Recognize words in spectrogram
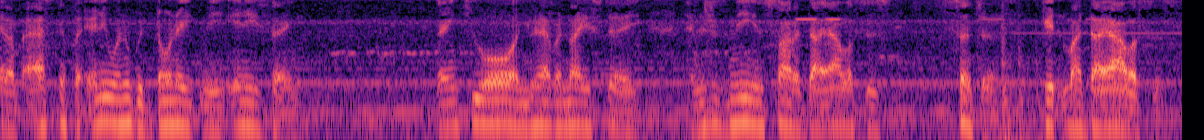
and I'm asking for anyone who could donate me anything. Thank you all, and you have a nice day. And this is me inside a dialysis center, getting my dialysis.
